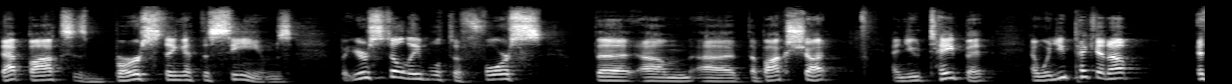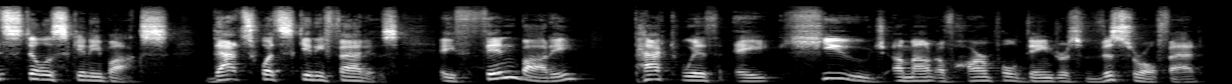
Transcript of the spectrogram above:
That box is bursting at the seams, but you're still able to force the um, uh, the box shut, and you tape it. And when you pick it up, it's still a skinny box. That's what skinny fat is: a thin body packed with a huge amount of harmful, dangerous visceral fat.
